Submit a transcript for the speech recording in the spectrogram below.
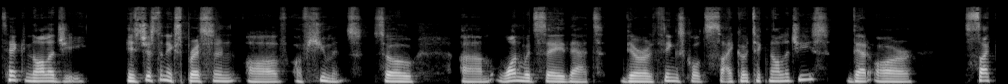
technology is just an expression of of humans. So um, one would say that there are things called psychotechnologies that are psych,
